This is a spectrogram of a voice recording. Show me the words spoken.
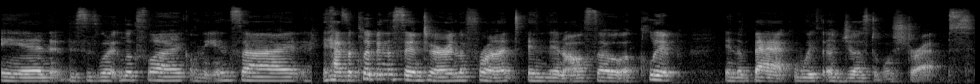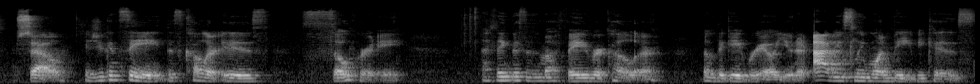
and this is what it looks like on the inside. It has a clip in the center in the front and then also a clip in the back with adjustable straps. So as you can see, this color is so pretty. I think this is my favorite color of the Gabrielle unit. Obviously 1B because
